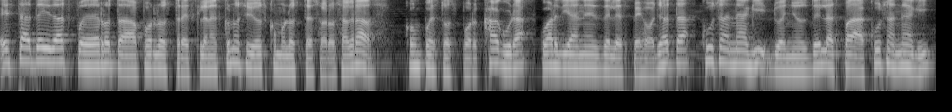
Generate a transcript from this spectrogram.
esta deidad fue derrotada por los tres clanes conocidos como los Tesoros Sagrados, compuestos por Kagura, guardianes del espejo Yata, Kusanagi, dueños de la espada Kusanagi,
